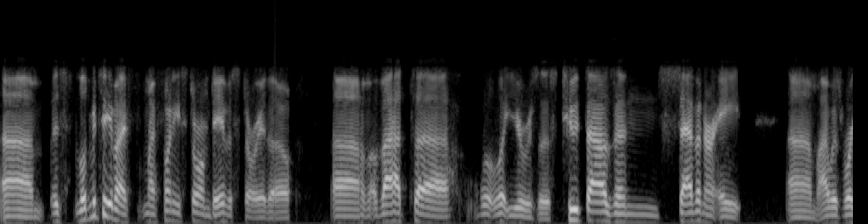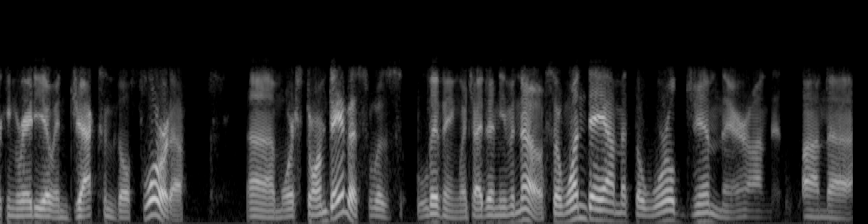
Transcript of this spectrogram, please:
um, let me tell you my my funny Storm Davis story though. Um, about uh, what, what year was this? 2007 or eight. Um, I was working radio in Jacksonville, Florida, um, where Storm Davis was living, which I didn't even know. So one day I'm at the World Gym there on on uh,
